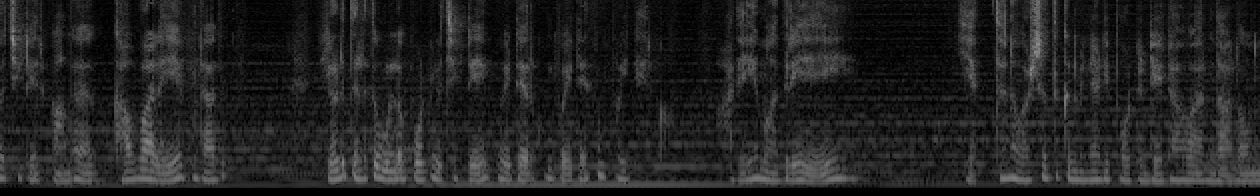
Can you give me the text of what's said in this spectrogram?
வச்சுக்கிட்டே இருப்பாங்க. கவ்வாலையே கூடாது எடுத்து எடுத்து உள்ளே போட்டு வச்சுக்கிட்டே போயிட்டே இருக்கும் போயிட்டே இருக்கும் போயிட்டே இருக்கும். அதே மாதிரி எத்தனை வருஷத்துக்கு முன்னாடி போட்ட டேட்டாவாக இருந்தாலும்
